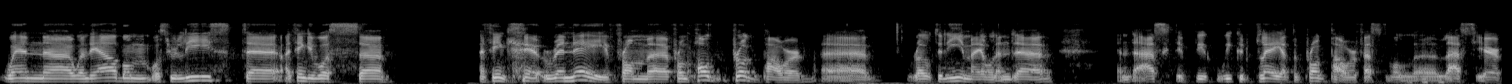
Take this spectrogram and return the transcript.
when uh, when the album was released, uh, I think it was. Uh, I think Renee from uh, from Prog, Prog Power uh, wrote an email and uh, and asked if we, we could play at the Prog Power Festival uh, last year.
